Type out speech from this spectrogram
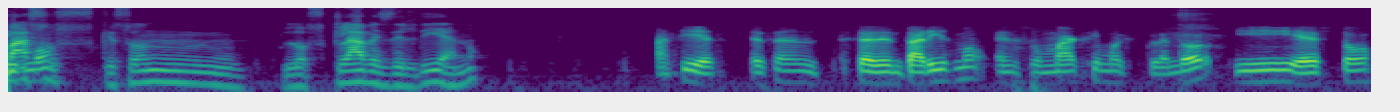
pasos, que son los claves del día, ¿no? Así es, es el sedentarismo en su máximo esplendor y esto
